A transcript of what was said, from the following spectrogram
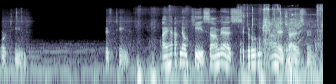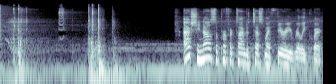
14. 15. I have no keys, so I'm gonna assume... I'm gonna try this room. Actually, now's the perfect time to test my theory really quick.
